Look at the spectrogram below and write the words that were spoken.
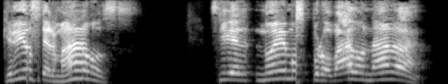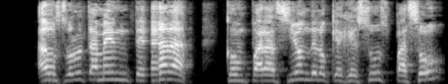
Queridos hermanos, si no hemos probado nada, absolutamente nada, comparación de lo que Jesús pasó,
